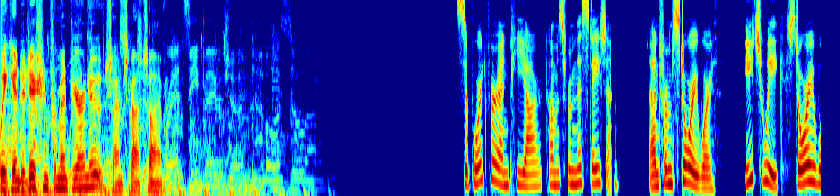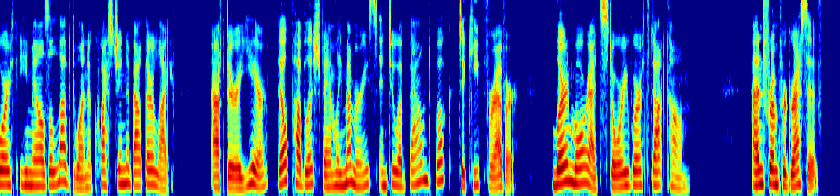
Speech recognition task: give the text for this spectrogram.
Weekend Edition from NPR News. I'm Scott Simon. Support for NPR comes from this station and from Storyworth. Each week, Storyworth emails a loved one a question about their life. After a year, they'll publish family memories into a bound book to keep forever. Learn more at storyworth.com. And from Progressive.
